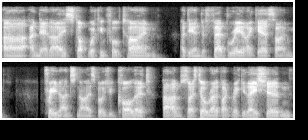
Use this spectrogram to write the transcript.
uh, and then I stopped working full time at the end of February, and I guess I'm freelance now, I suppose you'd call it. Um, so I still write about regulation,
